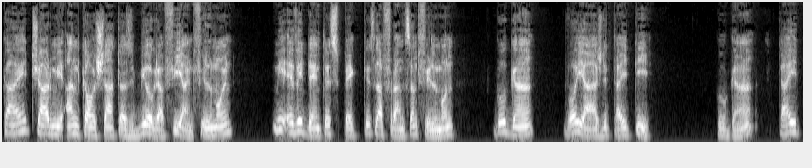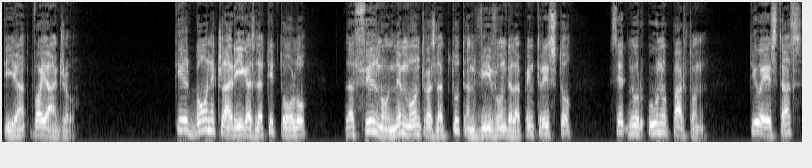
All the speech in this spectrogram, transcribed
Cae, char mi ancao shatas biografiaen filmoin, mi evidente spectis la franzan filmon Gauguin Voyage de Tahiti. Gauguin Tahitia Voyaggio. Til bone clarigas la titolo, la filmo ne montras la tutan vivon de la pentristo, sed nur unu parton. Tio estas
